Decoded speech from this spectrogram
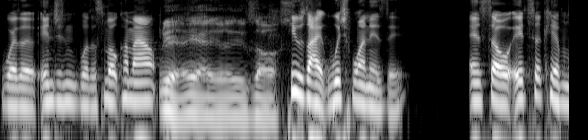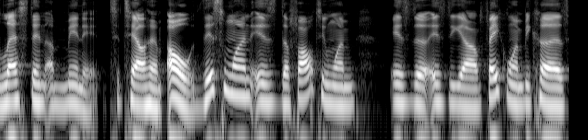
where the engine, where the smoke come out. Yeah, yeah, yeah, the exhaust. He was like, which one is it? And so it took him less than a minute to tell him, oh, this one is the faulty one. Is the is the um, fake one because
